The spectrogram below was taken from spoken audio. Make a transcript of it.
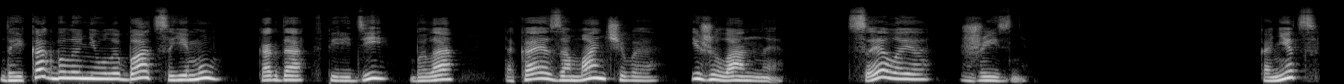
Да и как было не улыбаться ему, когда впереди была такая заманчивая и желанная целая жизнь. Конец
